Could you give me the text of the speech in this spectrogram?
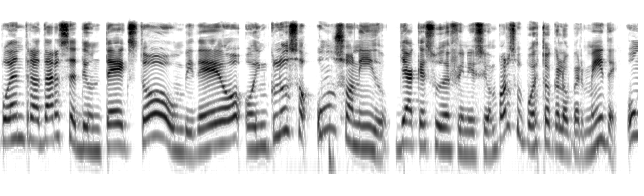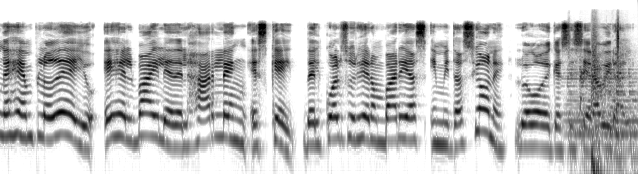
pueden tratarse de un texto, un video o incluso un sonido, ya que su definición por supuesto que lo permite. Un ejemplo de ello es el baile del Harlem Skate, del cual surgieron varias imitaciones luego de que se hiciera viral.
